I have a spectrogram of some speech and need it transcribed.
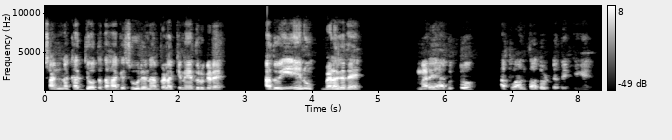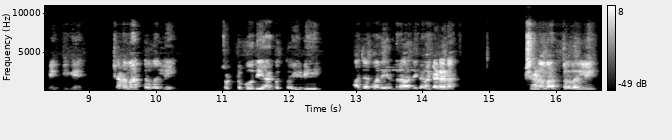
ಸಣ್ಣ ಕದ್ಯೋತದ ಹಾಗೆ ಸೂರ್ಯನ ಬೆಳಕಿನ ಎದುರುಗಡೆ ಅದು ಏನು ಬೆಳಗದೆ ಮರೆಯಾಗುತ್ತೋ ಅಥವಾ ಅಂತ ದೊಡ್ಡ ಬೆಂಕಿಗೆ ಬೆಂಕಿಗೆ ಕ್ಷಣ ಮಾತ್ರದಲ್ಲಿ ಸುಟ್ಟು ಬೂದಿಯಾಗುತ್ತೋ ಇಡೀ ಅಜಭವೇಂದ್ರಾದಿಗಳ ಗಡನ. ಕ್ಷಣ ಮಾತ್ರದಲ್ಲಿ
